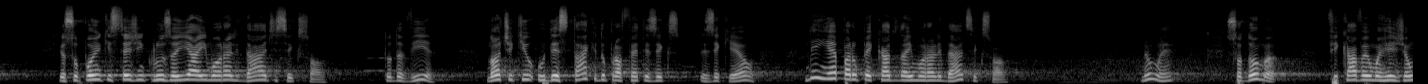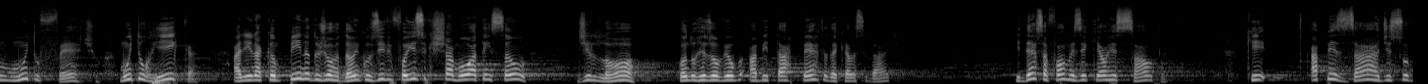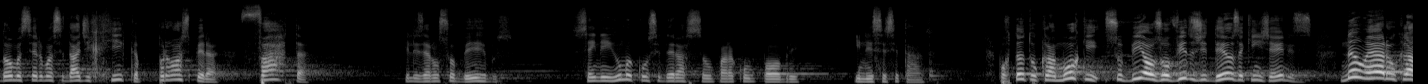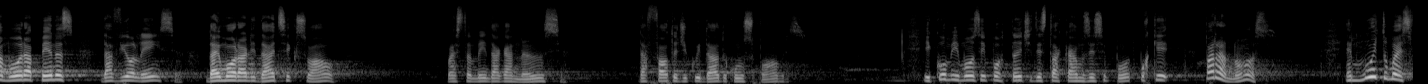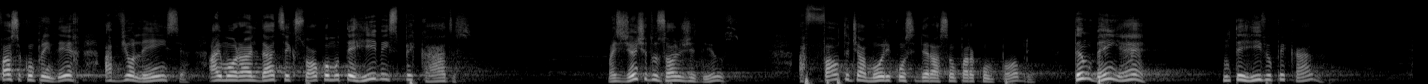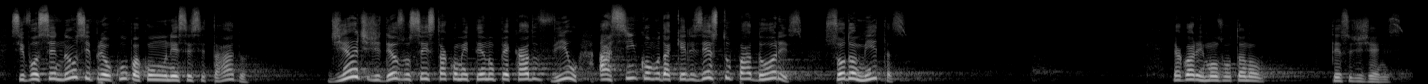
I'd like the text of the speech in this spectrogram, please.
Eu suponho que esteja incluso aí a imoralidade sexual. Todavia, note que o destaque do profeta Ezequiel nem é para o pecado da imoralidade sexual. Não é. Sodoma ficava em uma região muito fértil, muito rica, ali na campina do Jordão. Inclusive, foi isso que chamou a atenção de Ló, quando resolveu habitar perto daquela cidade. E dessa forma, Ezequiel ressalta que, apesar de Sodoma ser uma cidade rica, próspera, farta, eles eram soberbos, sem nenhuma consideração para com o pobre e necessitado. Portanto, o clamor que subia aos ouvidos de Deus aqui em Gênesis não era o clamor apenas da violência, da imoralidade sexual, mas também da ganância, da falta de cuidado com os pobres. E como irmãos é importante destacarmos esse ponto, porque para nós é muito mais fácil compreender a violência, a imoralidade sexual como terríveis pecados. Mas diante dos olhos de Deus, a falta de amor e consideração para com o pobre também é um terrível pecado. Se você não se preocupa com o necessitado, Diante de Deus você está cometendo um pecado vil, assim como daqueles estupradores, sodomitas. E agora, irmãos, voltando ao texto de Gênesis.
